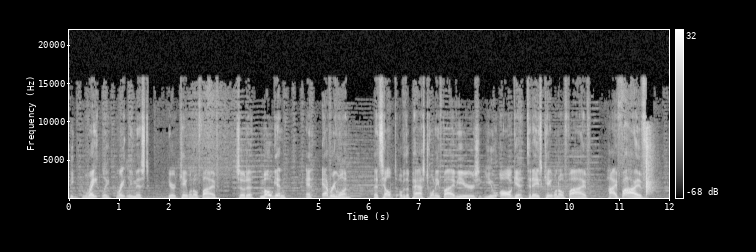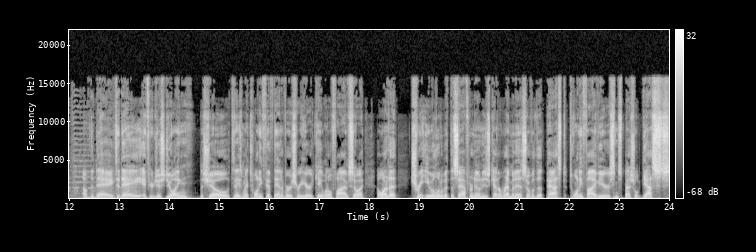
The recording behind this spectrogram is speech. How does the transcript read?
be greatly, greatly missed here at K105. So, to Mogan and everyone that's helped over the past 25 years, you all get today's K105 high five of the day. Today, if you're just joining the show, today's my 25th anniversary here at K105. So I, I wanted to treat you a little bit this afternoon and just kind of reminisce over the past 25 years. Some special guests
